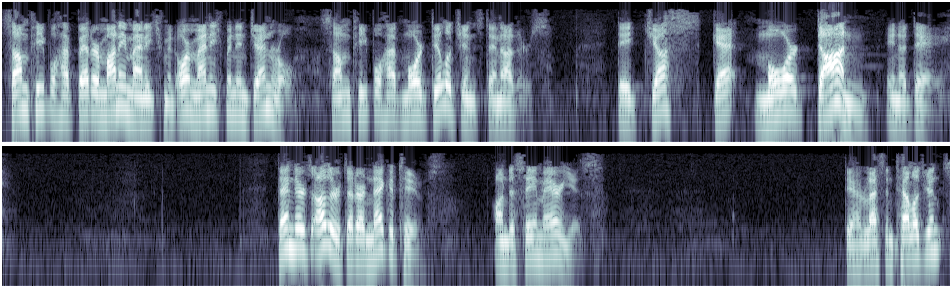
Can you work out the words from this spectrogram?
Some people have better money management or management in general. Some people have more diligence than others. They just get more done in a day. Then there's others that are negatives on the same areas. They have less intelligence,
